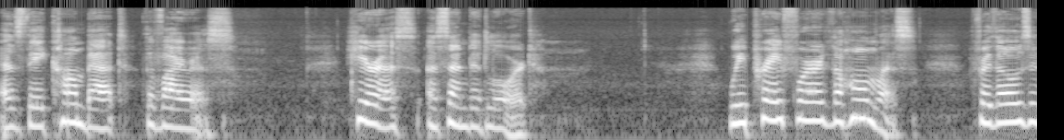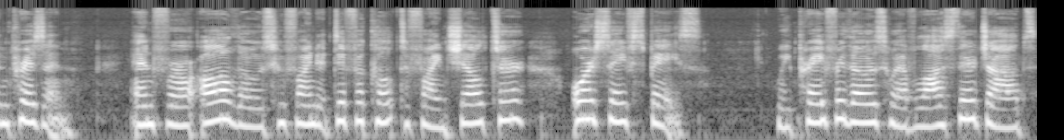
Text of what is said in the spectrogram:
as they combat the virus. Hear us, ascended Lord. We pray for the homeless, for those in prison, and for all those who find it difficult to find shelter or safe space. We pray for those who have lost their jobs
